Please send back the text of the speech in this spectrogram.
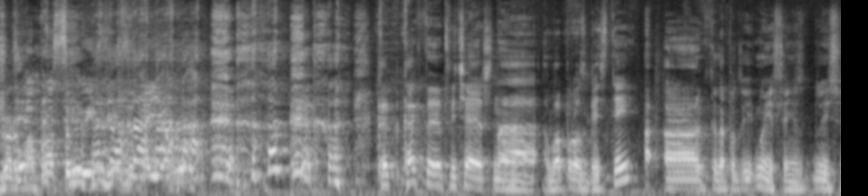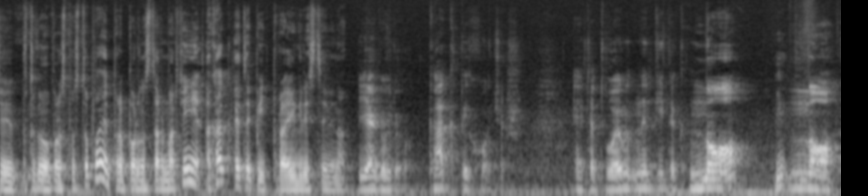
Жора, вопросы мы здесь задаем. Как, как ты отвечаешь на вопрос гостей, а, а, когда, ну, если, они- ну, если такой вопрос поступает про порно Стар Мартини, а как это пить про игристое вино? Я говорю, как ты хочешь. Это твой напиток, но, но.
